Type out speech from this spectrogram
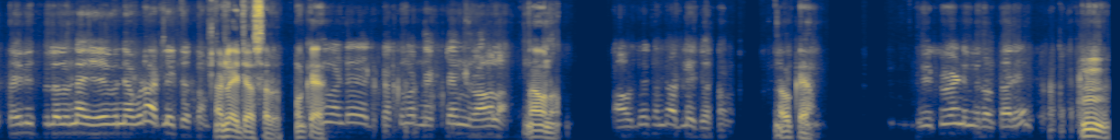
స్టైలిష్ పిల్లలు ఉన్నా ఏవి ఉన్నా కూడా అట్లే ఇచ్చేస్తాం. అట్లా ఇచ్చేస్తారు. ఓకే. ఎందుకంటే కస్టమర్ నెక్స్ట్ టైం రావాలా? అవును. ఆ ఉద్దేశంతో అట్లే ఇచ్చేస్తాం. ఓకే. ఇది చూడండి మీరు ఒకసారి. మ్.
